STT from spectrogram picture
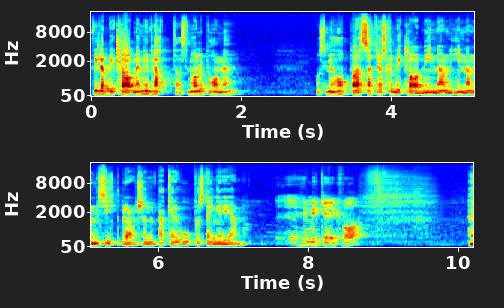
vill jag bli klar med min platta som jag håller på med. Och som jag hoppas att jag ska bli klar med innan, innan musikbranschen packar ihop och stänger igen. Eh, Hur mycket är det kvar? Eh,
